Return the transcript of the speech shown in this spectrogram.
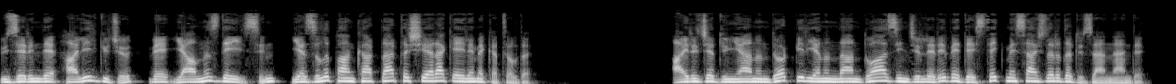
üzerinde Halil gücü ve yalnız değilsin, yazılı pankartlar taşıyarak eyleme katıldı. Ayrıca dünyanın dört bir yanından dua zincirleri ve destek mesajları da düzenlendi.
